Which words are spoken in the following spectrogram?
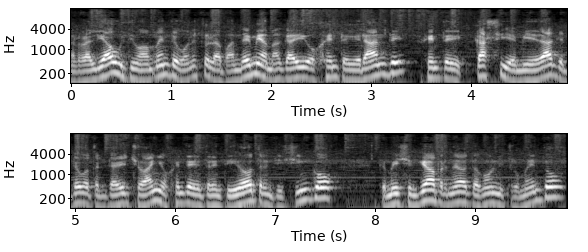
en realidad últimamente con esto de la pandemia me ha caído gente grande, gente casi de mi edad, que tengo 38 años, gente de 32, 35, que me dicen que va a aprender a tocar un instrumento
